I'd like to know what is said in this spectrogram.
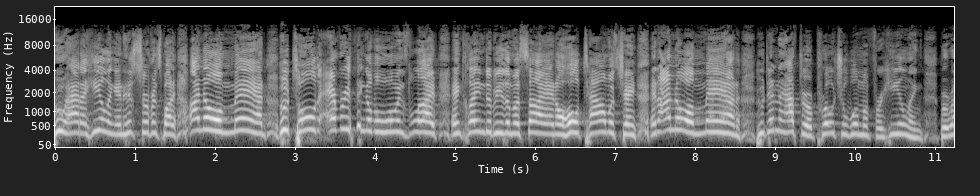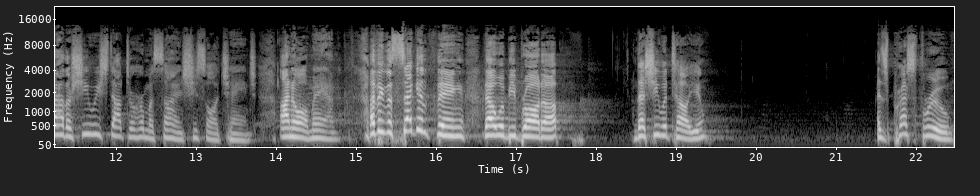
who had a healing in his servant's body. I know a man who told everything of a woman's life and claimed to be the Messiah, and a whole town was changed. And I know a man who didn't have to approach a woman for healing, but rather she reached out to her Messiah and she saw a change. I know a man. I think the second thing that would be brought up that she would tell you is press through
